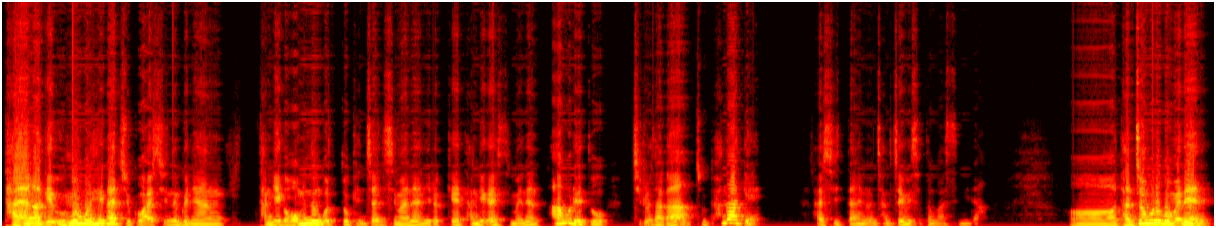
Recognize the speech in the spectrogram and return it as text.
다양하게 응용을 해가지고 할 수 있는 그냥 단계가 없는 것도 괜찮지만은 이렇게 단계가 있으면은 아무래도 치료사가 좀 편하게 할 수 있다는 그런 장점이 있었던 것 같습니다. 어, 단점으로 보면은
